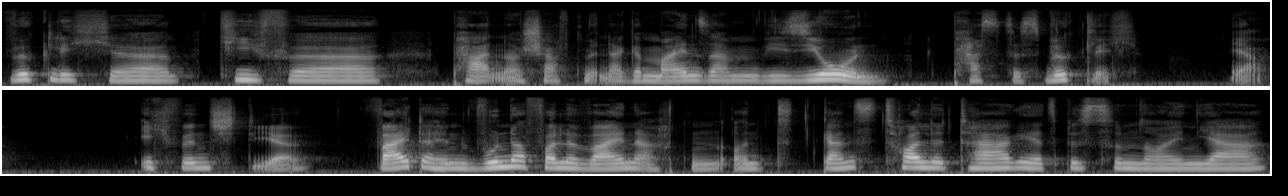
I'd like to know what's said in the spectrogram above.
wirkliche tiefe Partnerschaft mit einer gemeinsamen Vision? Passt es wirklich? Ja. Ich wünsche dir weiterhin wundervolle Weihnachten und ganz tolle Tage jetzt bis zum neuen Jahr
